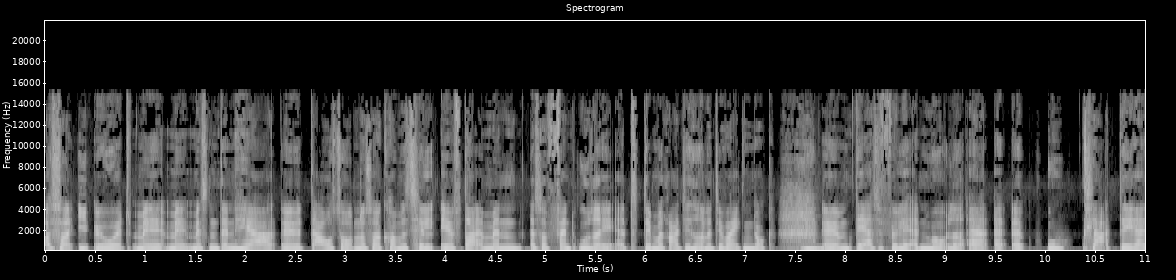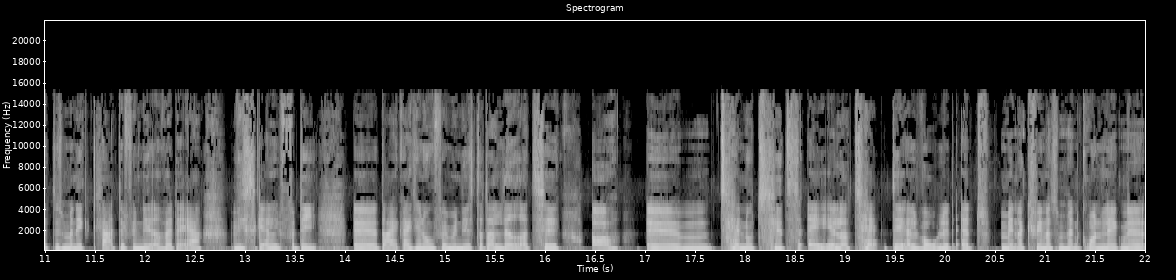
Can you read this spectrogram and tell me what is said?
og så i øvrigt med, med, med sådan den her øh, dagsorden, der så er kommet til efter, at man altså fandt ud af, at det med rettighederne, det var ikke nok. Mm. Øhm, det er selvfølgelig, at målet er, er, er uklart. Det er, det er simpelthen ikke klart defineret, hvad det er, vi skal, fordi øh, der er ikke rigtig nogen feminister, der lader til at øh, tage notits af, eller tage det alvorligt, at mænd og kvinder simpelthen grundlæggende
